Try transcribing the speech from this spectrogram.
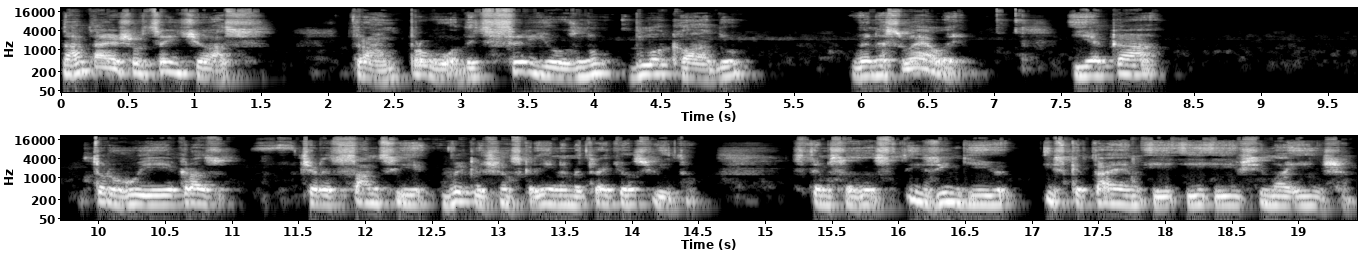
Нагадаю, що в цей час Трамп проводить серйозну блокаду Венесуели, яка торгує якраз через санкції виключно з країнами третього світу, з тим з Індією, і з Китаєм, і, і, і всіма іншими.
